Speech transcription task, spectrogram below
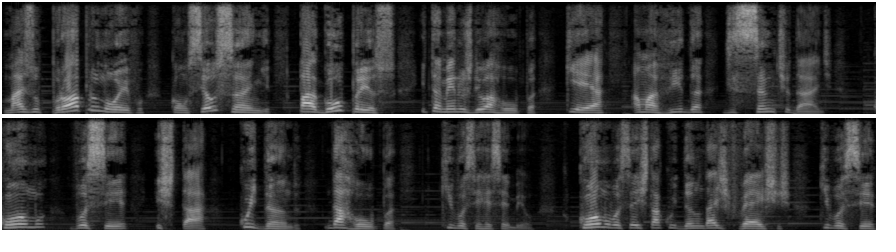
mas o próprio noivo, com seu sangue, pagou o preço e também nos deu a roupa, que é uma vida de santidade. Como você está cuidando da roupa que você recebeu? Como você está cuidando das vestes que você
